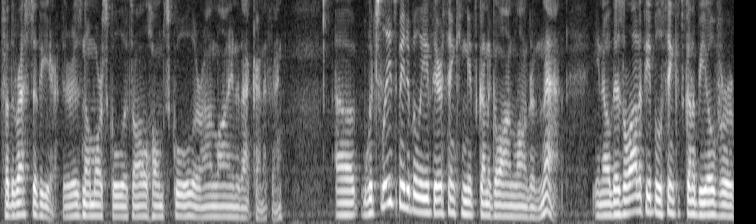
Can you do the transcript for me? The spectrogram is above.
for the rest of the year. There is no more school. It's all homeschool or online or that kind of thing. Uh, which leads me to believe they're thinking it's going to go on longer than that. You know, there's a lot of people who think it's going to be over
